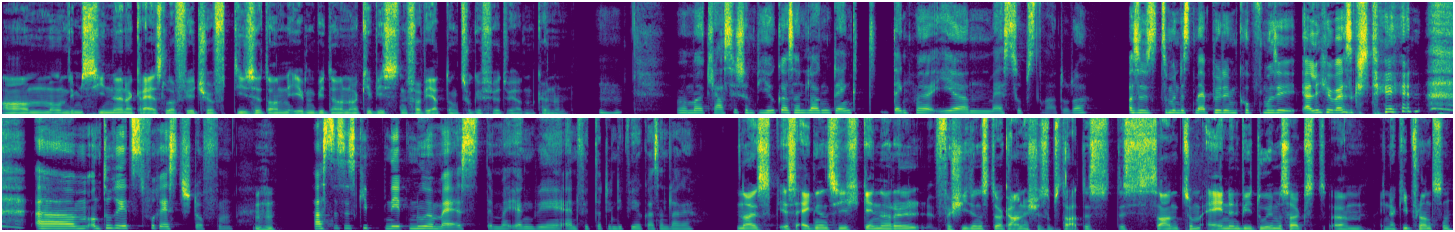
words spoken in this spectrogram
Ähm, und im Sinne einer Kreislaufwirtschaft diese dann eben wieder einer gewissen Verwertung zugeführt werden können. Mhm. Wenn man klassisch an Biogasanlagen denkt, denkt man ja eher an Maissubstrat, oder? Also ist zumindest mein Bild im Kopf, muss ich ehrlicherweise gestehen. Ähm, und du redest von Reststoffen. Mhm. Heißt das, es gibt nicht nur Mais, den man irgendwie einfüttert in die Biogasanlage? Nein, es, es eignen sich generell verschiedenste organische Substrate. Das sind zum einen, wie du immer sagst, ähm, Energiepflanzen,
